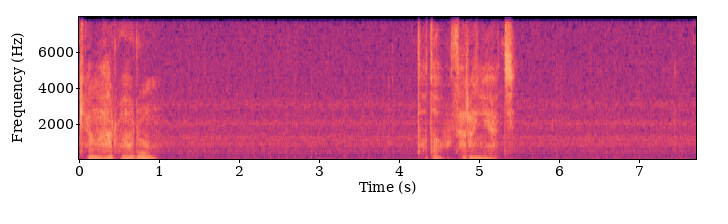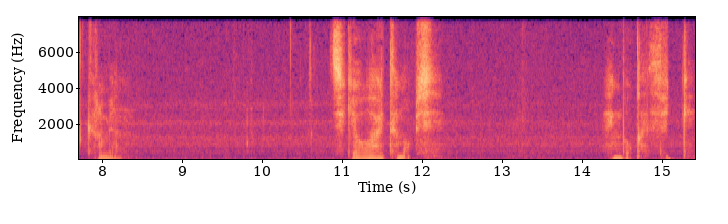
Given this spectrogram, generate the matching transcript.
그냥 하루하루 더더욱 사랑해야지. 그러면 지겨워할 틈 없이 행복할 수 있게.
